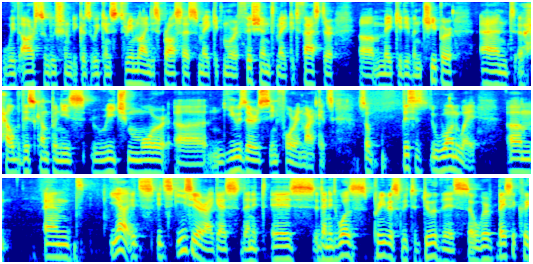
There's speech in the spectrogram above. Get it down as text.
with our solution because we can streamline this process, make it more efficient, make it faster, uh, make it even cheaper and help these companies reach more uh, users in foreign markets. So this is one way, um, and yeah, it's it's easier, I guess, than it is than it was previously to do this. So we're basically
